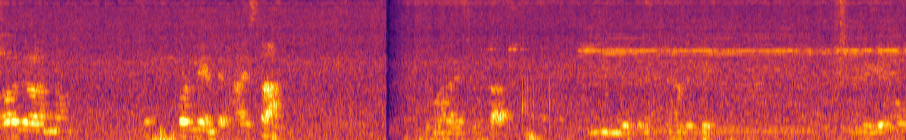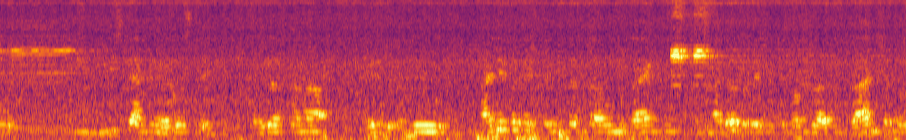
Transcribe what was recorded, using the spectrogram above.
ಸೌಲಭ್ಯಗಳನ್ನು ಕೊಡಲಿ ಅಂತ ಹಾಯಿಸ್ತಾ ವ್ಯವಸ್ಥೆ ಪರಿವರ್ತನಾ ಒಂದು ಹಳ್ಳಿ ಪ್ರದೇಶದಲ್ಲಿ ಇದ್ದಂಥ ಒಂದು ಬ್ಯಾಂಕ್ ನಗರ ಪ್ರದೇಶಕ್ಕೆ ಬಂದು ಬ್ರಾಂಚ್ ಅನ್ನು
